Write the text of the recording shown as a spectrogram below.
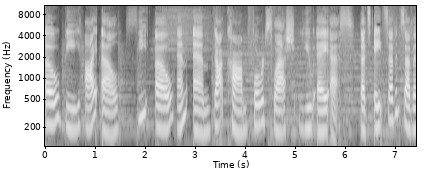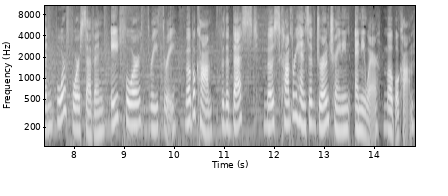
O B I L C O M M dot com forward slash UAS. That's 877 447 8433. Mobilcomm for the best, most comprehensive drone training anywhere. Mobilcomm.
